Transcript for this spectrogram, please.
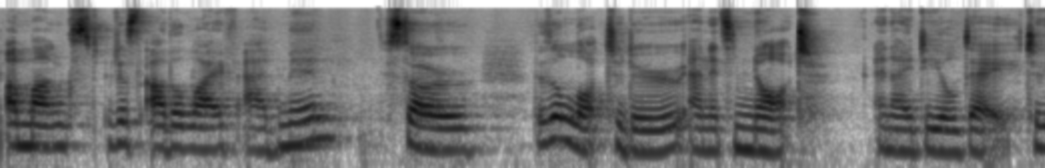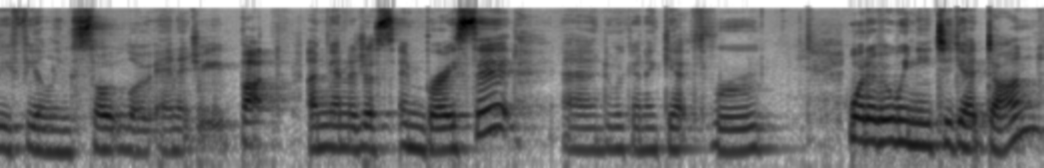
amongst just other life admin. So there's a lot to do and it's not an ideal day to be feeling so low energy, but I'm gonna just embrace it and we're gonna get through whatever we need to get done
